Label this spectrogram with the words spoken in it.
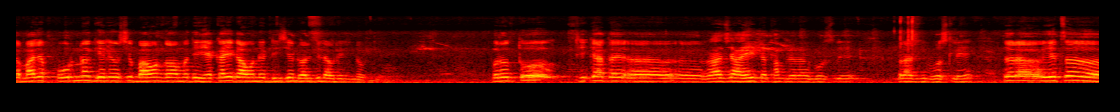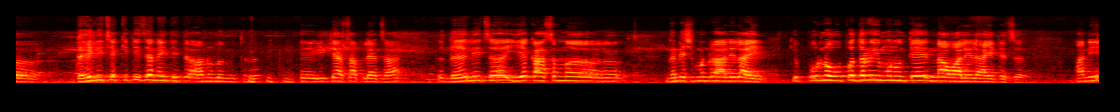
तर माझ्या पूर्ण गेल्या वर्षी बावन्न गावामध्ये एकाही गावानं डी जे डॉल्बी लावलेली नव्हती. परंतु ठीक आहे आता राजा आहे इथं थांबलेला भोसले राजगी भोसले. तर याचं दहलीचे किती जण आहेत तिथं अनुलोम मित्र? हे इतिहास आपल्याचा. तर दहलीचं एक असं गणेश मंडळ आलेलं आहे की पूर्ण उपद्रवी म्हणून ते नाव आलेलं आहे त्याचं. आणि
